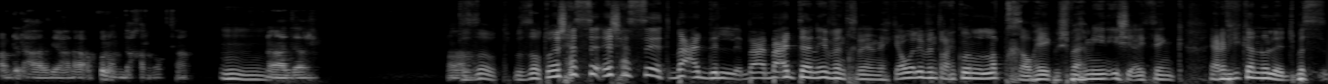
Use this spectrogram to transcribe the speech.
عبد الهادي علاء كلهم دخلوا وقتها. نادر. آه. بالضبط بالضبط. وإيش حسيت إيش حسيت بعد ال... بعد بعد ثاني event خلينا نحكي؟ أول event راح يكون لطخة وهيك مش فاهمين إشي I think يعني في كان knowledge بس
